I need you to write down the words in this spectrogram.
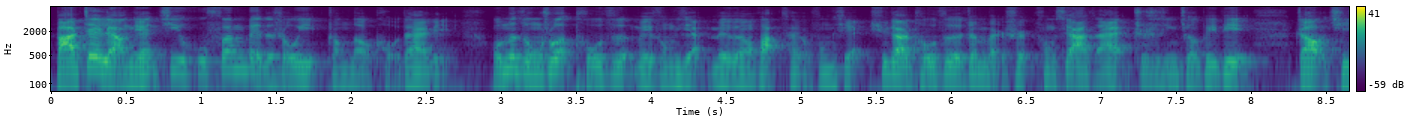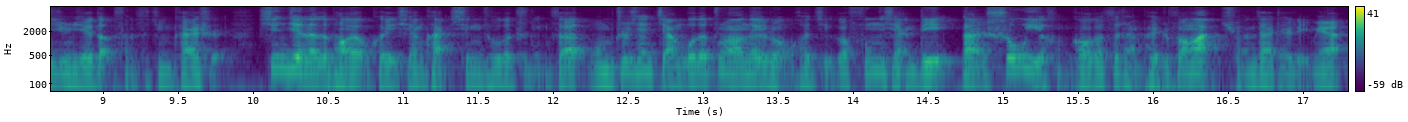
把这两年几乎翻倍的收益装到口袋里？我们总说投资没风险，没文化才有风险。学点投资的真本事，从下载知识星球 APP。找齐俊杰的粉丝群开始，新进来的朋友可以先看《星球的置顶三》，我们之前讲过的重要内容和几个风险低但收益很高的资产配置方案全在这里面。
